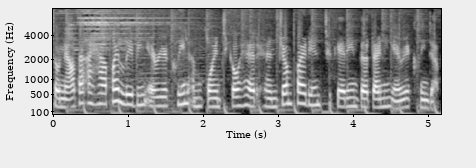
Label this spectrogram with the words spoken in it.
So now that I have my living area clean, I'm going to go ahead and jump right into getting the dining area cleaned up.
